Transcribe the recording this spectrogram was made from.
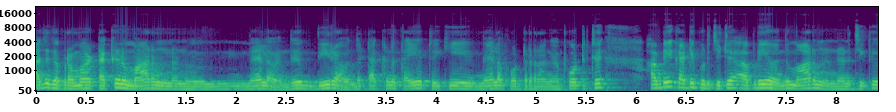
அதுக்கப்புறமா டக்குன்னு மாறன் மேலே வந்து வீரா வந்து டக்குன்னு கையை தூக்கி மேலே போட்டுடுறாங்க. போட்டுட்டு அப்படியே கட்டி பிடிச்சிட்டு அப்படியே வந்து மாறன் நினச்சிட்டு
